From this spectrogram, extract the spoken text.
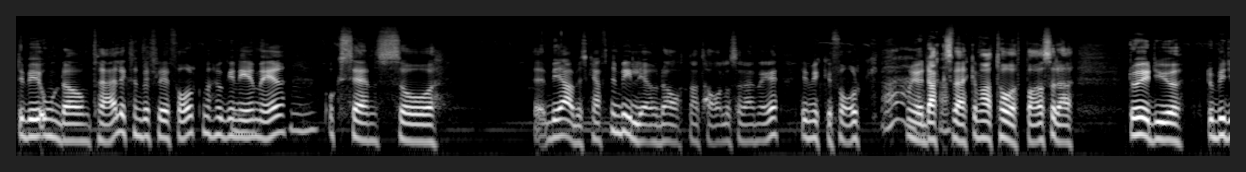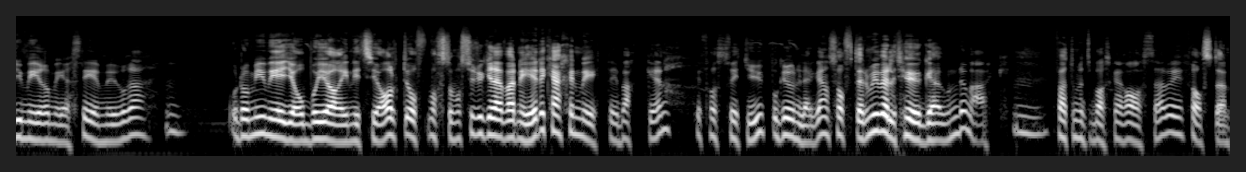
det blir ondare om trä, liksom blir fler folk, man hugger ner mer. Mm. Och sen så eh, blir arbetskraften billigare under 1800-talet och sådär med. Det är mycket folk. Ah, Man gör dagsverken, man har torpare och sådär. Då, är det ju, då blir det ju mer och mer stenmurar. Mm. Och de är ju mer jobb att göra initialt. Då måste, måste du gräva ner det kanske en meter i backen till frostfritt djup och grundlägga den. Så ofta är de ju väldigt höga under mark Mm. för att de inte bara ska rasa vid frosten.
